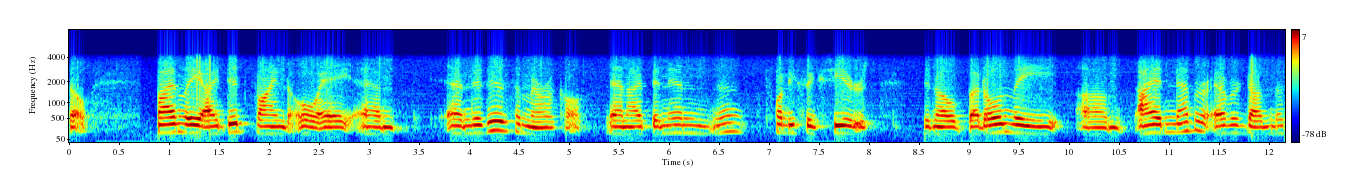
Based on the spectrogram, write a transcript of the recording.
So finally I did find OA and and it is a miracle. And I've been in eh, 26 years you know but only um I had never ever done the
